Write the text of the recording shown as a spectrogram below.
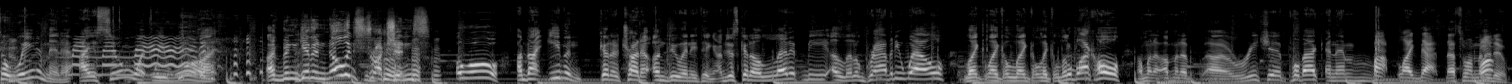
so wait a minute. I assume what we want. I've been given no instructions. Oh, oh, oh, I'm not even gonna try to undo anything. I'm just gonna let it be a little gravity well, like like a like like a little black hole. I'm gonna I'm gonna uh, reach it, pull back, and then bop like that. That's what I'm gonna Bop. do.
